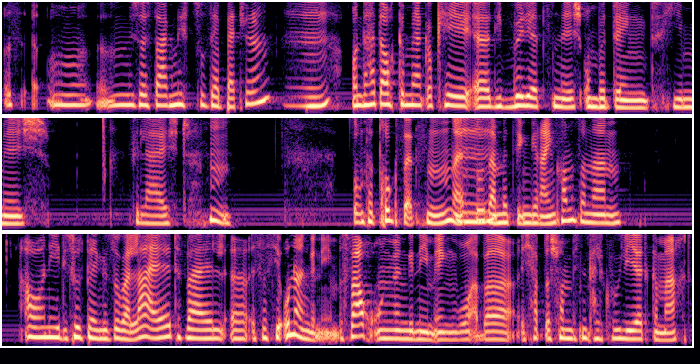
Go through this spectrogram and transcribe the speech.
ist, äh, wie soll ich sagen, nicht zu sehr betteln. Und er hat auch gemerkt, okay, äh, die will jetzt nicht unbedingt hier mich vielleicht hm, so unter Druck setzen, weißt du, damit sie irgendwie reinkommt, sondern oh nee, die tut mir irgendwie sogar leid, weil äh, es ist hier unangenehm. Es war auch unangenehm irgendwo, aber ich habe das schon ein bisschen kalkuliert gemacht.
